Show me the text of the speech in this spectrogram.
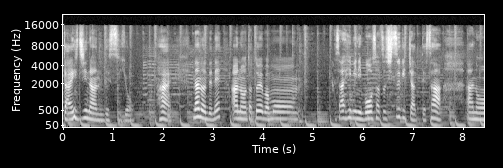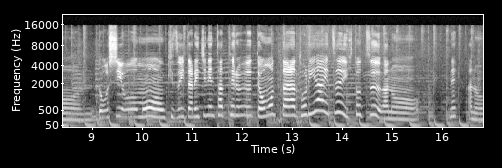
大事なんですよ。はい。なのでねあの例えばもうさ日々に忙殺しすぎちゃってさあのーどうしようもう気づいたら1年経ってるって思ったらとりあえず一つあのーね、あの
